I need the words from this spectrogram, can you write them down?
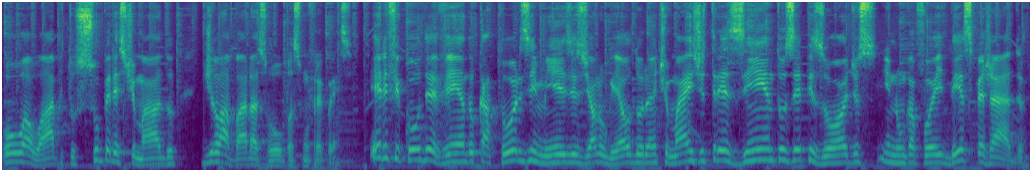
ou ao hábito superestimado de lavar as roupas com frequência. Ele ficou devendo 14 meses de aluguel durante mais de 300 episódios e nunca foi despejado.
